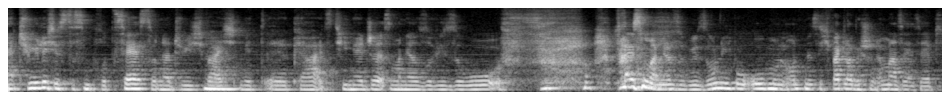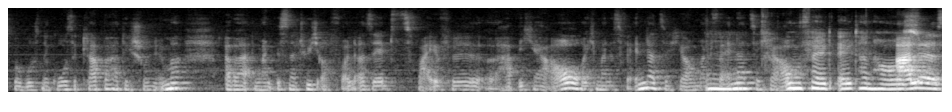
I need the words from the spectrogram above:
Natürlich ist das ein Prozess und natürlich war ich mhm. mit, äh, klar, als Teenager ist man ja sowieso, weiß man ja sowieso nicht, wo oben und unten ist. Ich war, glaube ich, schon immer sehr selbstbewusst. Eine große Klappe hatte ich schon immer, aber man ist natürlich auch voller Selbstzweifel, äh, habe ich ja auch. Ich meine, es verändert sich ja auch, man mhm. verändert sich ja auch. Umfeld, Elternhaus. Alles,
